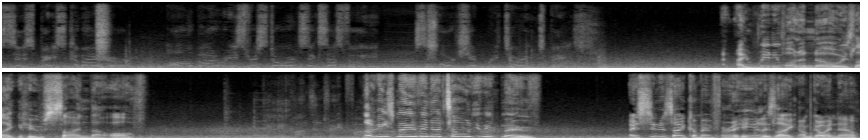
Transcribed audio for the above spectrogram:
This is Base Commander. All batteries restored successfully. Support ship returning to base. I really want to know is like who signed that off? Look, he's moving. I told you he'd move. As soon as I come in for a heal, he's like, I'm going now.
